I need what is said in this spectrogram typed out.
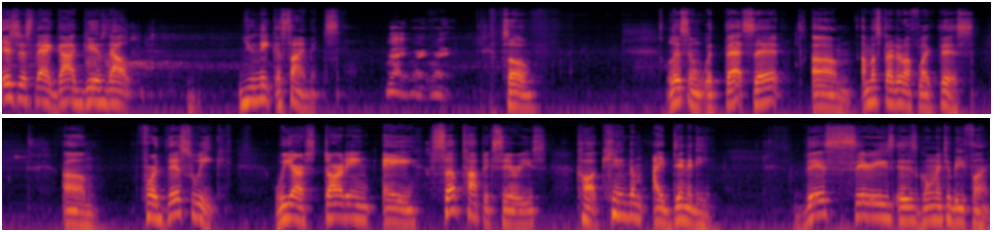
It's just that God gives out unique assignments. Right, right, right. So listen, with that said, um I'm going to start it off like this. Um for this week, we are starting a subtopic series called Kingdom Identity. This series is going to be fun.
